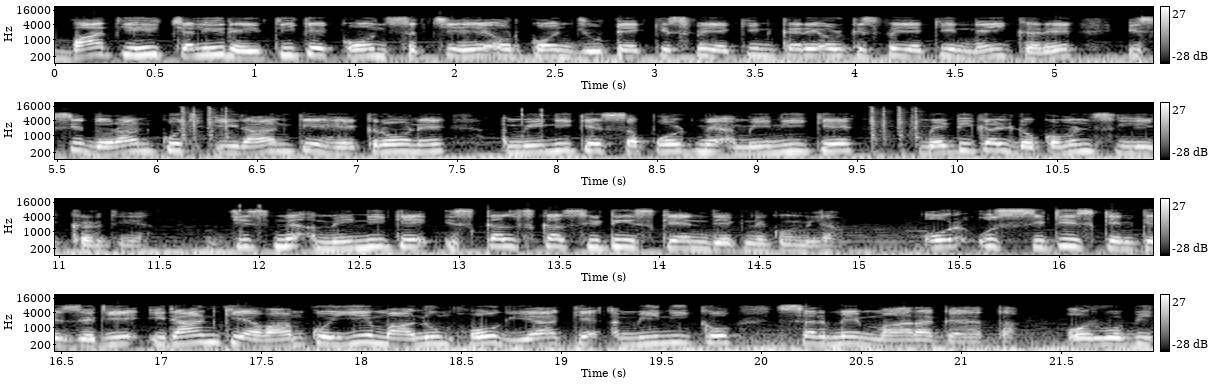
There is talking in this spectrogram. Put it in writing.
बात यही चली रही थी कि कौन सच्चे है और कौन झूठे किस पे यकीन करे और किस पे यकीन नहीं करे। इससे दौरान कुछ ईरान के हैकरों ने अमीनी के सपोर्ट में अमीनी के मेडिकल डॉक्यूमेंट्स लीक कर दिए, जिसमें अमीनी के स्कल्स का सिटी स्कैन देखने को मिला। और उस सिटी स्कैन के ज़रिए ईरान की आवाम को ये मालूम हो गया कि अमीनी को सर में मारा गया था, और वो भी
